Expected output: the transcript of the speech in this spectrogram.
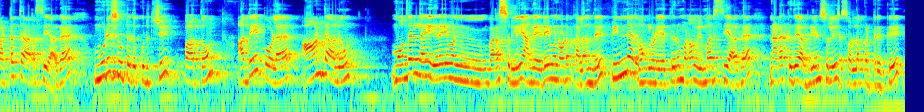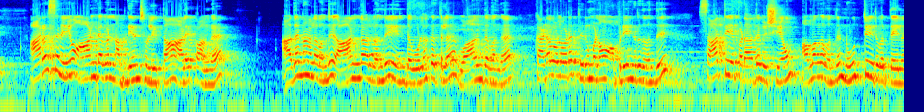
பட்டத்து அரசியாக முடிசூட்டது குறித்து பார்த்தோம். அதே போல் ஆண்டாலும் முதல்ல இறைவன் வர சொல்லி அங்கே இறைவனோட கலந்து பின்னர் அவங்களுடைய திருமணம் விமர்சையாக நடக்குது அப்படின்னு சொல்லி சொல்லப்பட்டிருக்கு. அரசனையும் ஆண்டவன் அப்படின்னு சொல்லித்தான் அழைப்பாங்க. அதனால் வந்து ஆண்டாள் வந்து இந்த உலகத்தில் வாழ்ந்தவங்க. கடவுளோட திருமணம் அப்படிங்கிறது வந்து சாத்தியப்படாத விஷயம். அவங்க வந்து நூற்றி இருபத்தேழு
